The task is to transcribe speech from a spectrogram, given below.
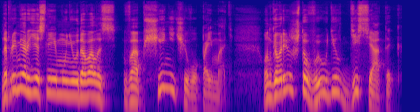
Например, если ему не удавалось вообще ничего поймать, он говорил, что выудил десяток.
